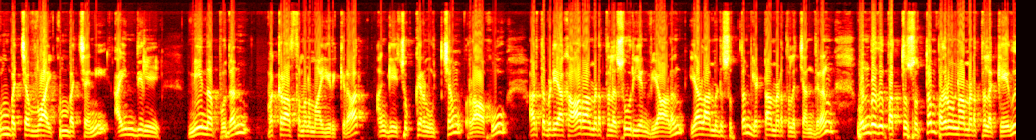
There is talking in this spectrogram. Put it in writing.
கும்பச்செவ்வாய் கும்பச்சனி ஐந்தில் மீன புதன் வக்ராஸ்தமனமாகியிருக்கிறார் அங்கே சுக்கிரன் உச்சம் ராகு. அடுத்தபடியாக ஆறாம் இடத்துல சூரியன் வியாழன் ஏழாம் இடம் சுத்தம் எட்டாம் இடத்துல சந்திரன் ஒன்பது பத்து சுத்தம் பதினொன்றாம் இடத்துல கேது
